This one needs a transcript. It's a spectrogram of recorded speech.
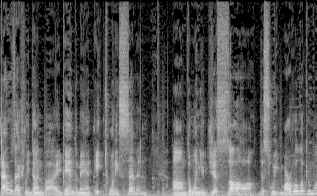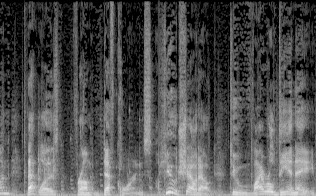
that was actually done by Dan the Man 827. Um, the one you just saw, the sweet Marvel looking one, that was from DefKorns. A huge shout out to ViralDNA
